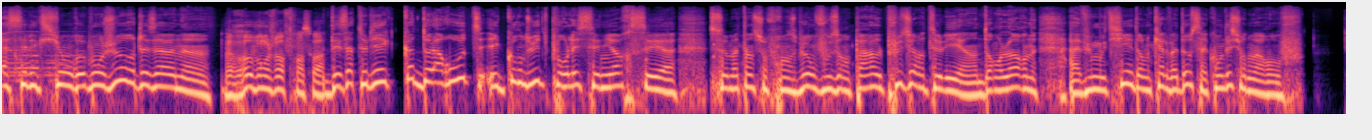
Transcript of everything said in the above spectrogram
La sélection, rebonjour Jason. Rebonjour François. Des ateliers code de la route et conduite pour les seniors, c'est euh, ce matin sur France Bleu, on vous en parle. Plusieurs ateliers hein, dans l'Orne, à Vumoutier et dans le Calvados à Condé-sur-Noireau.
